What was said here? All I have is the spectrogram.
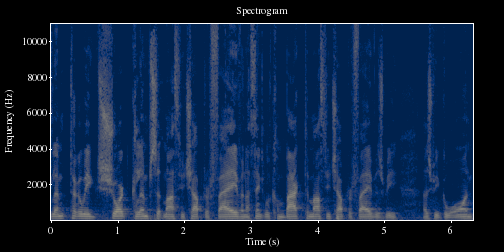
glim- took a wee short glimpse at Matthew chapter five, and I think we'll come back to Matthew chapter five as we as we go on.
